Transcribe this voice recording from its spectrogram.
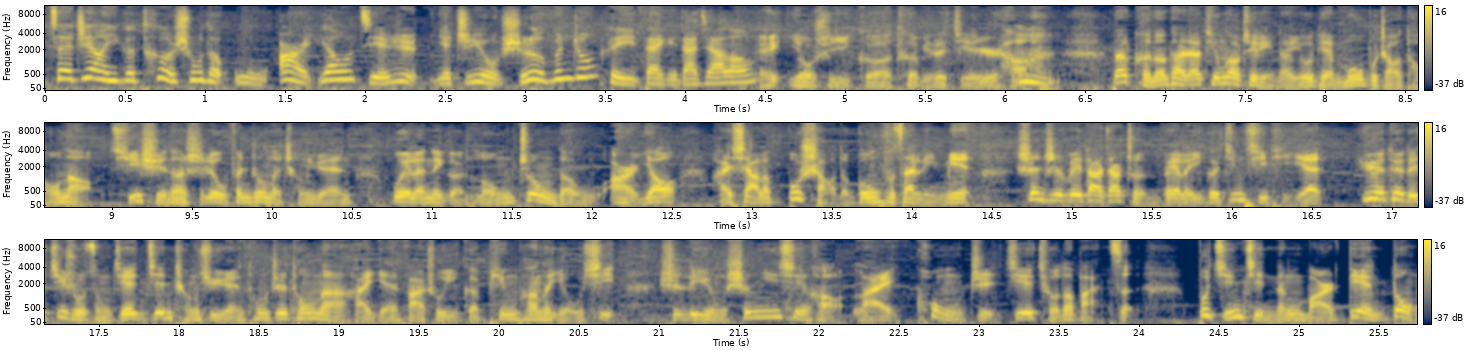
在这样一个特殊的五二幺节日，也只有十六分钟可以带给大家喽。哎，又是一个特别的节日哈。嗯那可能大家听到这里呢，有点摸不着头脑。其实呢，十六分钟的成员为了那个隆重的五二幺，还下了不少的功夫在里面，甚至为大家准备了一个惊喜体验。乐队的技术总监兼程序员通知通呢，还研发出一个乒乓的游戏，是利用声音信号来控制接球的板子。不仅仅能玩电动，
